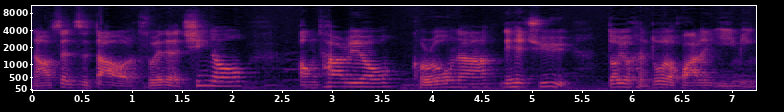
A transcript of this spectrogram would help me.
然后甚至到所谓的 Chino、Ontario、Corona 那些区域都有很多的华人移民。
